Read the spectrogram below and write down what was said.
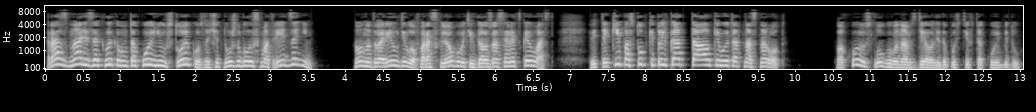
Раз знали за Клыковым такую неустойку, значит, нужно было смотреть за ним. Он натворил делов, а расхлебывать их должна советская власть. Ведь такие поступки только отталкивают от нас народ. Плохую услугу вы нам сделали, допустив такую беду.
